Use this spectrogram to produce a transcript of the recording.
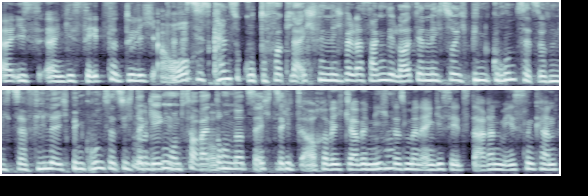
äh, ist ein Gesetz natürlich auch... Das ist kein so guter Vergleich, finde ich, weil da sagen die Leute ja nicht so, ich bin grundsätzlich, also nicht sehr viele, ich bin grundsätzlich dagegen und, und fahre weiter 160. Gibt es auch, aber ich glaube nicht, mhm. dass man ein Gesetz daran messen kann,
